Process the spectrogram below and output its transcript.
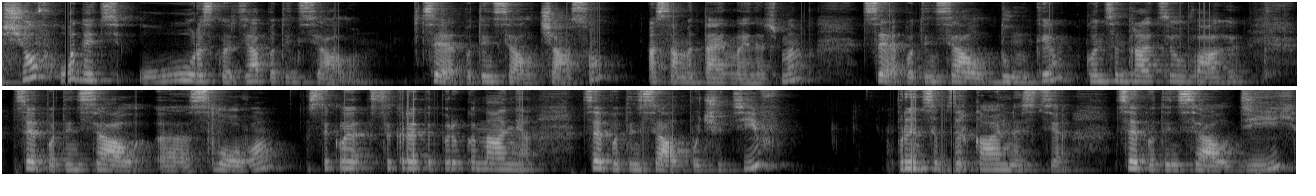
Що входить у розкриття потенціалу? Це потенціал часу, а саме тайм-менеджмент, це потенціал думки, концентрація уваги, це потенціал е, слова, секрети переконання, це потенціал почуттів, принцип дзеркальності, це потенціал дій,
